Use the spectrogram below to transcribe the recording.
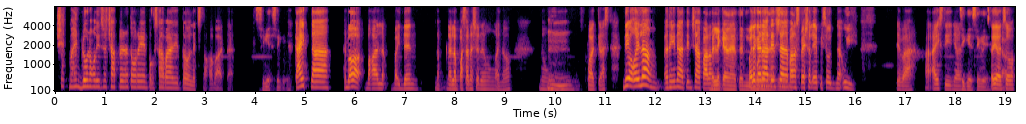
shit, mind blown ako dito sa chapter na to rin. Pag-usapan natin to. Let's talk about that. Sige, sige. Kahit na, halimbawa, baka by then, nalampasan na siya ng ano, nung mm. podcast. Hindi, okay lang. Ano natin siya. Parang, balikan natin. Balikan natin, natin siya. Parang special episode na, uy, di ba? Uh, ayos din yun. Sige, sige. So, yun. So,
